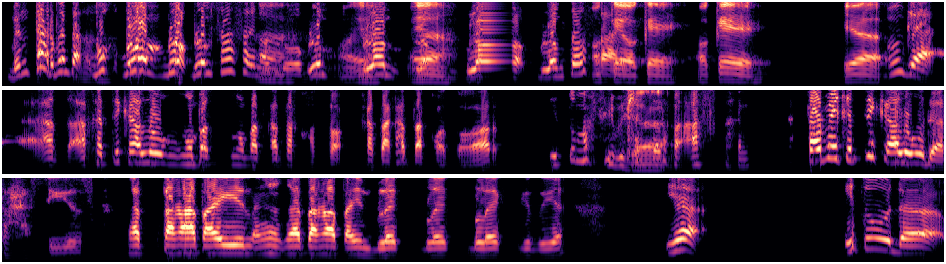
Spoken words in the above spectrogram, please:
bentar bentar. Bu, belum belum belum selesai uh, bro belum oh, yeah. belum yeah. belum belum selesai. Oke oke oke. Ya enggak. Ketika lu ngumpat ngumpat kata kotor kata-kata kotor itu masih bisa yeah. termaafkan. Tapi ketika lu udah rasis ngata-ngatain ngata-ngatain black black black gitu ya ya itu udah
